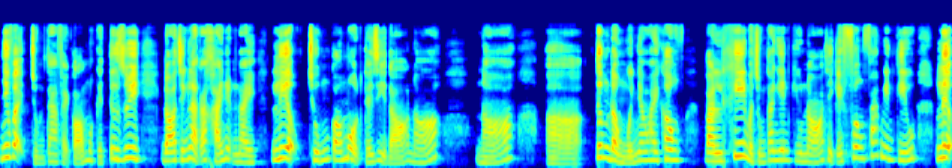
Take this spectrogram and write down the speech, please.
Như vậy chúng ta phải có một cái tư duy, đó chính là các khái niệm này liệu chúng có một cái gì đó nó nó uh, tương đồng với nhau hay không và khi mà chúng ta nghiên cứu nó thì cái phương pháp nghiên cứu liệu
